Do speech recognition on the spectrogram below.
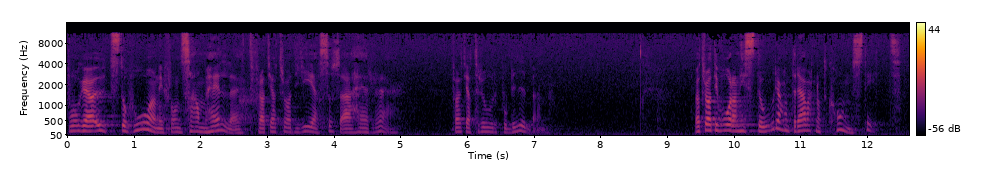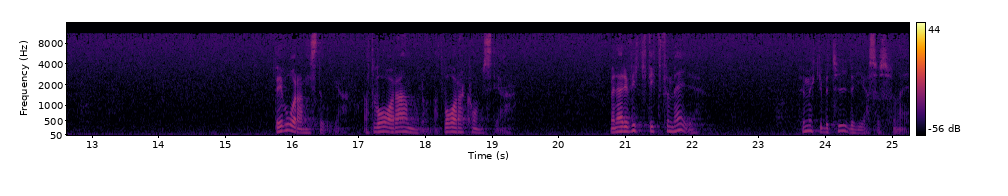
Vågar jag utstå hån ifrån samhället för att jag tror att Jesus är Herre? För att jag tror på Bibeln? Jag tror att i vår historia har inte det varit något konstigt. Det är vår historia, att vara annorlunda, att vara konstiga. Men är det viktigt för mig? Hur mycket betyder Jesus för mig?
